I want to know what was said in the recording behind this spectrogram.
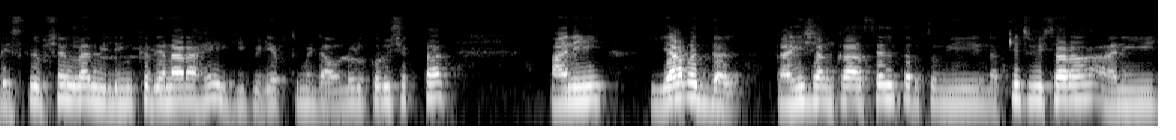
डिस्क्रिप्शनला मी लिंक देणार आहे. ही पी डी एफ तुम्ही डाउनलोड करू शकतात. आणि याबद्दल काही शंका असेल तर तुम्ही नक्कीच विचारा आणि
